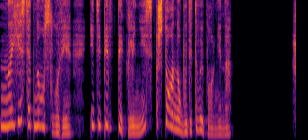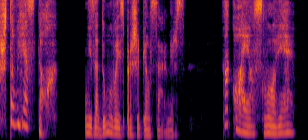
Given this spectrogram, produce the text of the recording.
«Но есть одно условие, и теперь ты клянись, что оно будет выполнено». «Чтоб я сдох», — не задумываясь, прошипел Сармерс. «Какое условие?»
